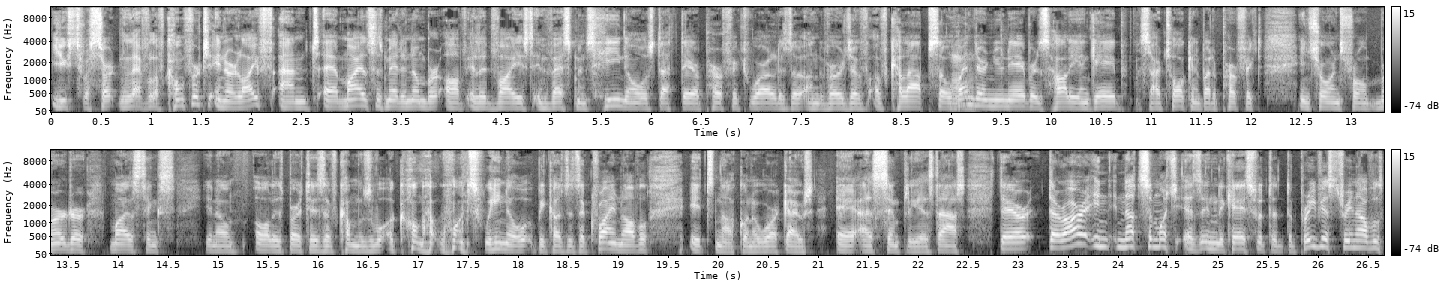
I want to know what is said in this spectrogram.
used to a certain level of comfort in her life, and uh, Miles has made a number of ill advised investments. He knows that their perfect world is on the verge of, of collapse. So, mm. when their new neighbours, Holly and Gabe, start talking about a perfect insurance from murder, Miles thinks, you know, all his birthdays have come, as, come at once. We know because it's a crime novel, it's not going to work out uh, as simply as that. There, there are in not so much as in the case with the, the previous three novels,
